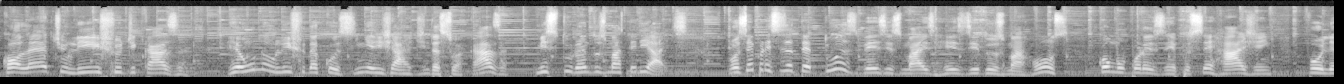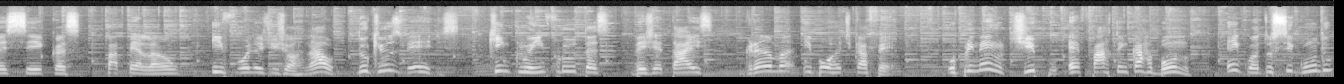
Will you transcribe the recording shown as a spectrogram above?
colete o lixo de casa. Reúna o lixo da cozinha e jardim da sua casa, misturando os materiais. Você precisa ter duas vezes mais resíduos marrons, como por exemplo serragem, folhas secas, papelão e folhas de jornal, do que os verdes, que incluem frutas, vegetais, grama e borra de café. O primeiro tipo é farto em carbono, enquanto o segundo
